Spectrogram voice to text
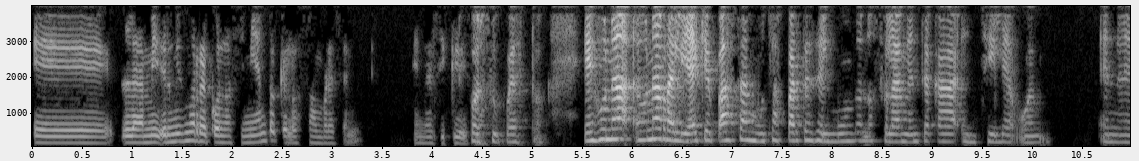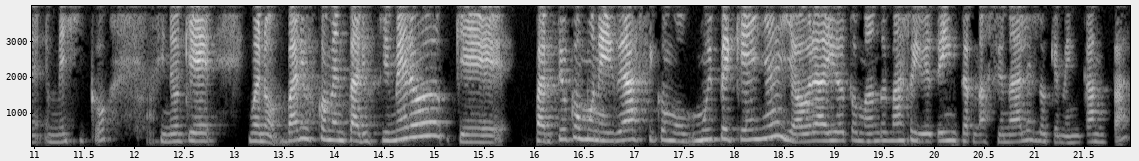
eh, el mismo reconocimiento que los hombres en, el ciclismo. Por supuesto. Es una, una, realidad que pasa en muchas partes del mundo, no solamente acá en Chile o en, en, México, sino que, bueno, varios comentarios. Primero, que partió como una idea así como muy pequeña y ahora ha ido tomando más ribetes internacionales, lo que me encanta,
